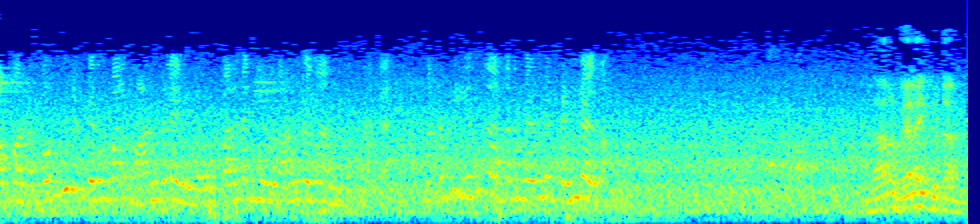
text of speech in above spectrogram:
அப்போ அந்த பகுதியில் பெரும்பாலும் ஆண்களே இல்லை. ஒரு பதினஞ்சு இருபது ஆண்கள் தான் இருந்திருக்காங்க. மற்றபடி இருந்த அத்தனை பேருமே பெண்கள் தான். எல்லாரும் வேலைக்கு போயிட்டாங்க.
